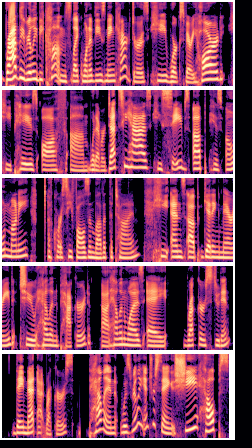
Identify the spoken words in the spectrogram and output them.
Bradley really becomes like one of these main characters. He works very hard. He pays off um, whatever debts he has. He saves up his own money of course, he falls in love at the time. He ends up getting married to Helen Packard. Uh, Helen was a Rutgers student. They met at Rutgers. Helen was really interesting. She helps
